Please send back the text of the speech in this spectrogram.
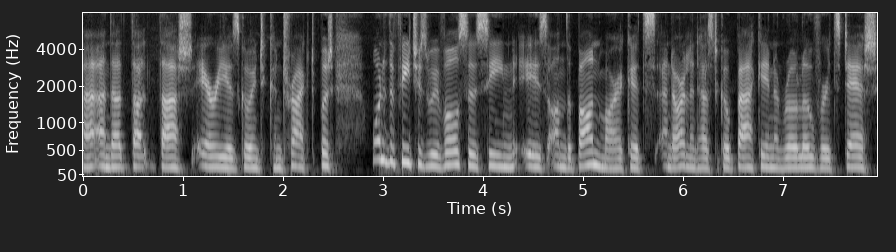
uh, and that, that, that area is going to contract. But one of the features we've also seen is on the bond markets, and Ireland has to go back in and roll over its debt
